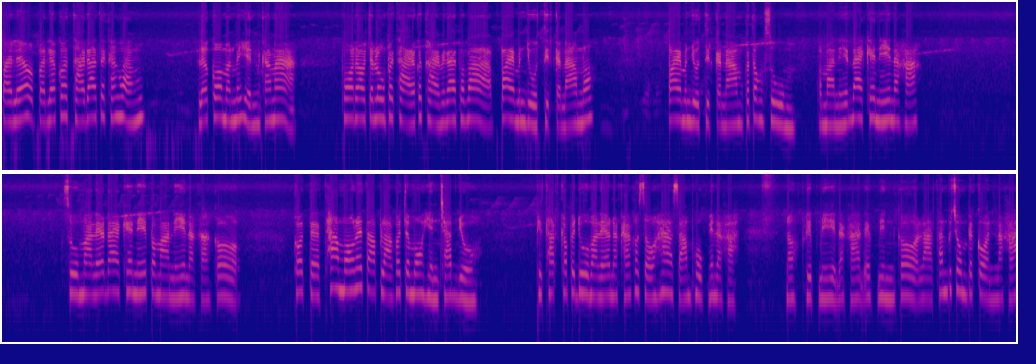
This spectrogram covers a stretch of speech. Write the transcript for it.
ไปแล้วไปแล้วก็ถ่ายได้แต่ข้างหลัง แล้วก็มันไม่เห็นข้างหน้า พอเราจะลงไปถ่ายแล้วก็ถ่ายไม่ได้เพราะว่า ป้ายมันอยู่ติดกับน้ำเนาะป้ายมันอยู่ติดกับน้ำก็ต้องซูมประมาณนี้ได้แค่นี้นะคะ ซูมมาแล้วได้แค่นี้ประมาณนี้นะคะ ก็ ก็แต่ถ้ามองด้วยตาเปล่าก็จะมองเห็นชัดอยู่พิทัศน์เขาไปดูมาแล้วนะคะก็สองห้าสามหกนี่แหละค่ะเนาะคลิปนี้นะคะแอดมินก็ลาท่านผู้ชมไปก่อนนะคะ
